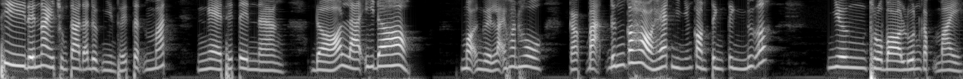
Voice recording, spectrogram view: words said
thì đến nay chúng ta đã được nhìn thấy tận mắt, nghe thấy tên nàng, đó là Ido. Mọi người lại hoan hô, các bạn đừng có hò hét như những con tinh tinh nữa. Nhưng Trobo luôn gặp mày.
